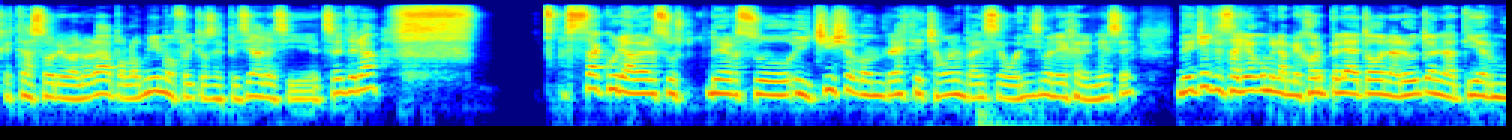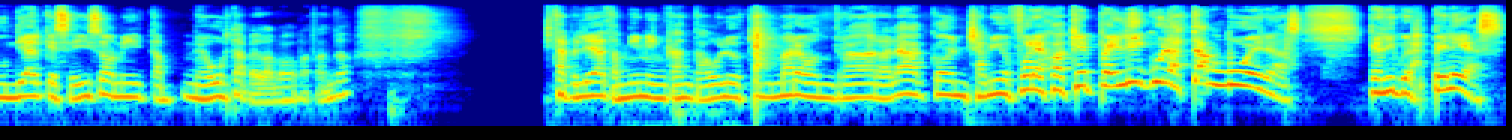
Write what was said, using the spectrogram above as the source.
que está sobrevalorada por lo mismo, efectos especiales y etcétera. Sakura versus, versus contra este chabón me parece buenísimo, le dejar en ese. De hecho, te salió como la mejor pelea de todo Naruto en la tier mundial que se hizo. A mí me gusta, pero tampoco para tanto. Esta pelea también me encanta, boludo. Kimaro contra la concha, amigo. Fuera de juego. ¡Qué películas tan buenas! Películas, peleas.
